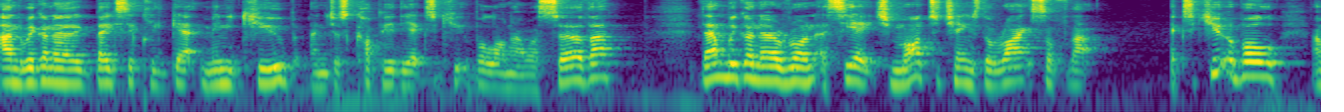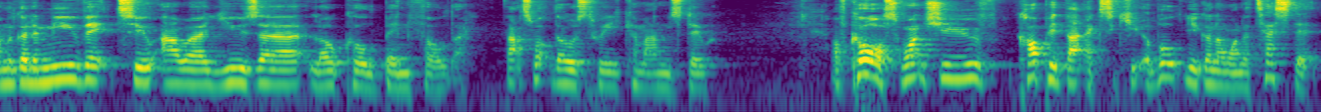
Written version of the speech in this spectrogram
and we're going to basically get Minikube and just copy the executable on our server. Then we're going to run a chmod to change the rights of that executable and we're going to move it to our user local bin folder. That's what those three commands do. Of course, once you've copied that executable, you're going to want to test it.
